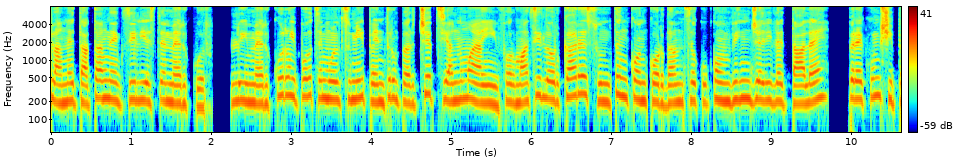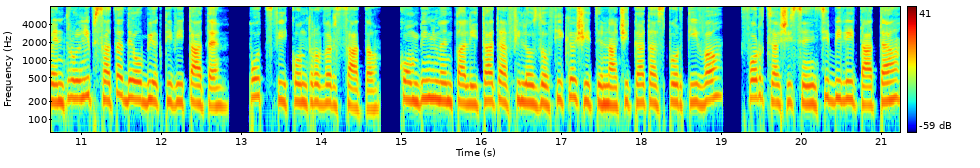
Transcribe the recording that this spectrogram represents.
Planeta ta în exil este Mercur. Lui Mercur îi poți mulțumi pentru percepția numai a informațiilor care sunt în concordanță cu convingerile tale, precum și pentru lipsa ta de obiectivitate. Poți fi controversată, Combini mentalitatea filozofică și tenacitatea sportivă, forța și sensibilitatea,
